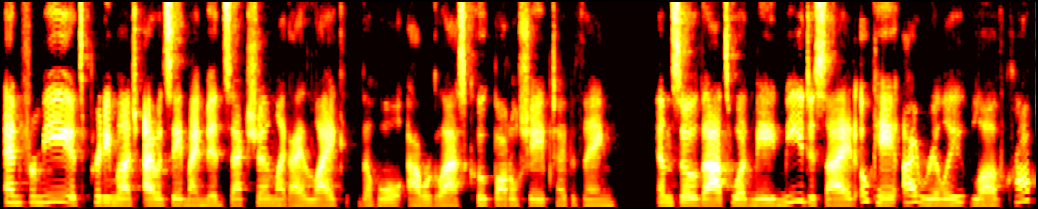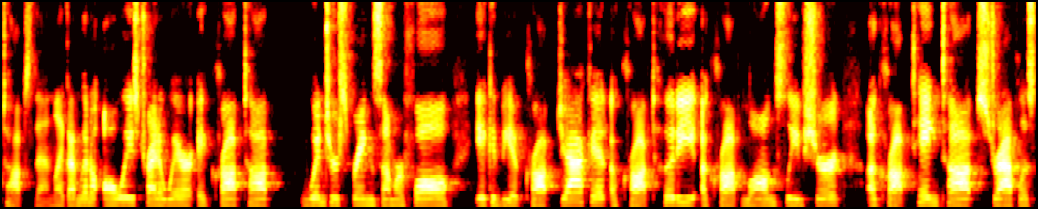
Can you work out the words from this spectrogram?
And for me, it's pretty much, I would say, my midsection. Like, I like the whole hourglass Coke bottle shape type of thing. And so that's what made me decide okay, I really love crop tops then. Like, I'm gonna always try to wear a crop top winter, spring, summer, fall. It could be a cropped jacket, a cropped hoodie, a cropped long sleeve shirt, a cropped tank top, strapless.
